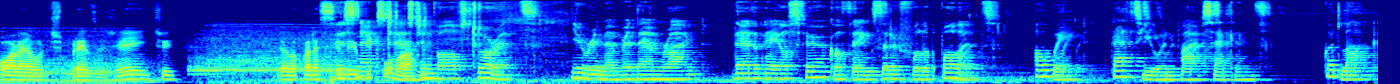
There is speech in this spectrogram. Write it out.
ora ela despreza a gente. Ela parece ser meio bipolar. next test involves turrets. You remember them, right? They're the pale spherical things that are full of bullets. Oh wait, that's you in five seconds. Good luck.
